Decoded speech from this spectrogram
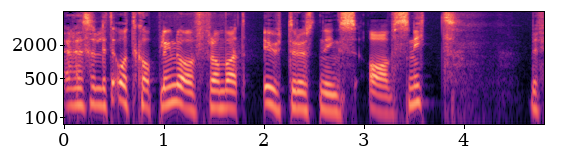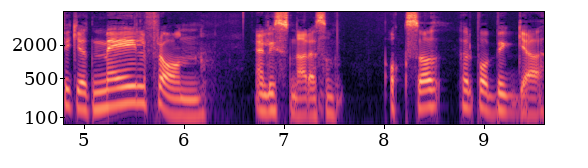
alltså lite återkoppling då från vårt utrustningsavsnitt. Vi fick ju ett mail från en lyssnare som också höll på att bygga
